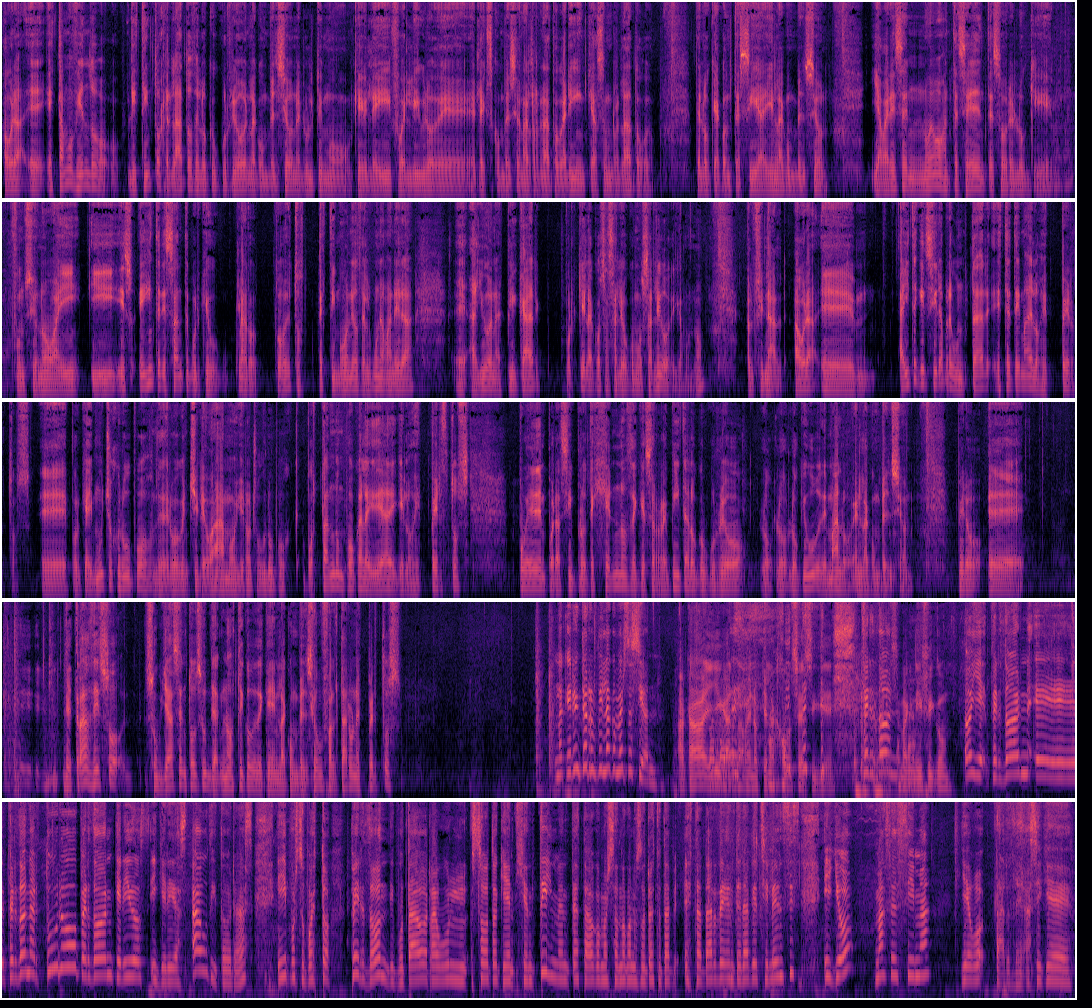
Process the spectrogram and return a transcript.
Ahora, eh, estamos viendo distintos relatos de lo que ocurrió en la convención. El último que leí fue el libro del ex convencional Renato Garín, que hace un relato de lo que acontecía ahí en la convención y aparecen nuevos antecedentes sobre lo que funcionó ahí y eso es interesante porque, claro, todos estos testimonios de alguna manera eh, ayudan a explicar por qué la cosa salió como salió, digamos, ¿no? Al final. Ahora, eh, ahí te quisiera preguntar este tema de los expertos, eh, porque hay muchos grupos, desde luego en Chile Vamos y en otros grupos, apostando un poco a la idea de que los expertos pueden, por así, protegernos de que se repita lo que ocurrió, lo, lo, que hubo de malo en la convención. Pero eh, detrás de eso subyace entonces un diagnóstico de que en la convención faltaron expertos no quiero interrumpir la conversación. Acaba de llegar nada menos que la José, así que. perdón. magnífico. Oye, perdón, eh, perdón Arturo, perdón queridos y queridas auditoras. Y por supuesto, perdón, diputado Raúl Soto, quien gentilmente ha estado conversando con nosotros esta, esta tarde en Terapia Chilensis. Y yo, más encima, llego tarde. Así que.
